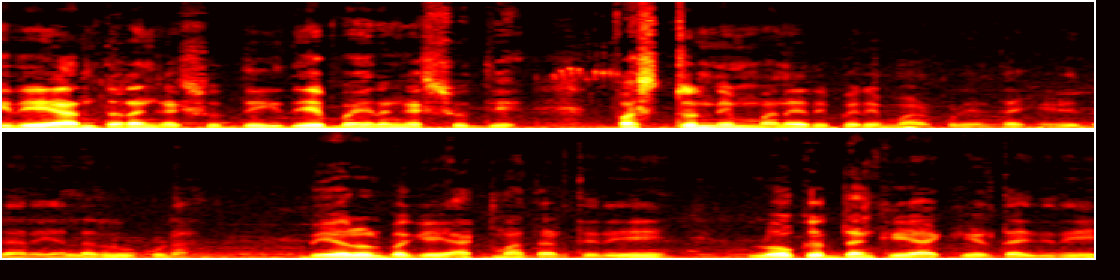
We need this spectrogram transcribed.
ಇದೇ ಅಂತರಂಗ ಶುದ್ಧಿ, ಇದೇ ಬಹಿರಂಗ ಶುದ್ಧಿ. ಫಸ್ಟು ನಿಮ್ಮ ಮನೆ ರಿಪೇರಿ ಮಾಡಿಕೊಡಿ ಅಂತ ಹೇಳಿದ್ದಾರೆ ಎಲ್ಲರಿಗೂ ಕೂಡ. ಬೇರೆಯವ್ರ ಬಗ್ಗೆ ಯಾಕೆ ಮಾತಾಡ್ತೀರಿ? ಲೋಕದ ದಂಕೆ ಯಾಕೆ ಹೇಳ್ತಾ ಇದ್ದೀರಿ?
